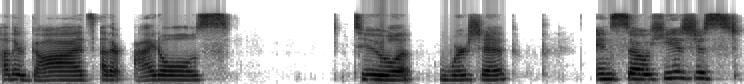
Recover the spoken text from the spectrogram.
other gods, other idols to worship. And so He has just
